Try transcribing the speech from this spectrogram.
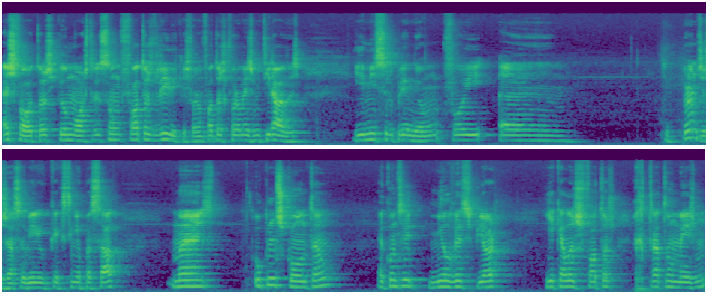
as fotos que ele mostra são fotos verídicas, foram fotos que foram mesmo tiradas. E a mim surpreendeu-me foi. Uh Tipo, pronto, eu já sabia o que é que se tinha passado, mas o que nos contam aconteceu mil vezes pior e aquelas fotos retratam mesmo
